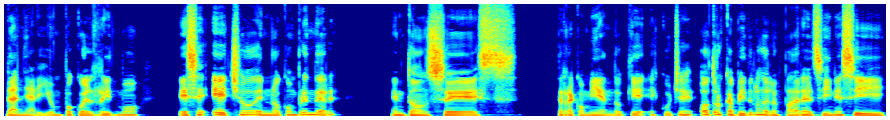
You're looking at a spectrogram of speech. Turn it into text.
dañaría un poco el ritmo ese hecho de no comprender. Entonces, te recomiendo que escuches otros capítulos de Los Padres del Cine si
